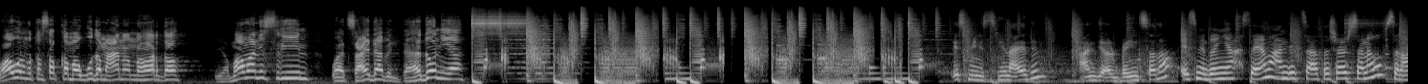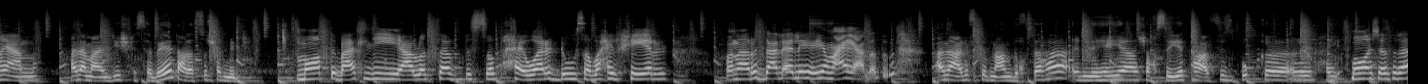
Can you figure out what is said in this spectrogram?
وأول متسابقة موجودة معانا النهارده هي ماما نسرين وهتساعدها بنتها دنيا. اسمي نسرين عادل عندي 40 سنة. اسمي دنيا حسام عندي 19 سنة وفي ثانوية عامة. أنا ما عنديش حسابات على السوشيال ميديا. ماما بتبعت لي على الواتساب الصبح ورد وصباح الخير. فأنا هرد عليها ليه هي معايا على طول. أنا عرفت من عند أختها إن هي شخصيتها على الفيسبوك آه، غير الحقيقة. ماما شاطرة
